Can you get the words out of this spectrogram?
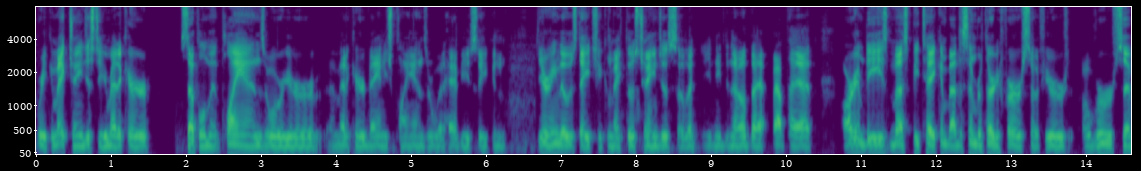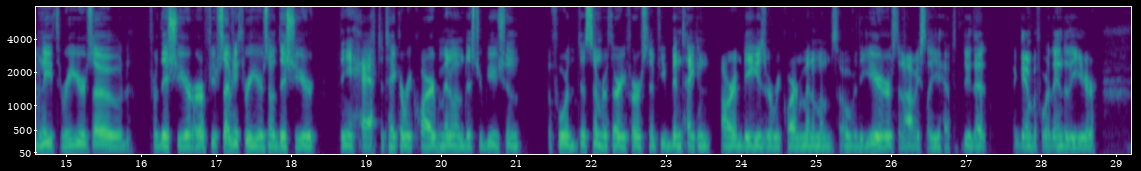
where you can make changes to your Medicare supplement plans or your uh, Medicare Advantage plans or what have you. So you can during those dates you can make those changes. So that you need to know that about that. RMDs must be taken by December 31st. So if you're over 73 years old for this year, or if you're 73 years old this year, then you have to take a required minimum distribution before December 31st. And if you've been taking RMDs or required minimums over the years, then obviously you have to do that again before the end of the year.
